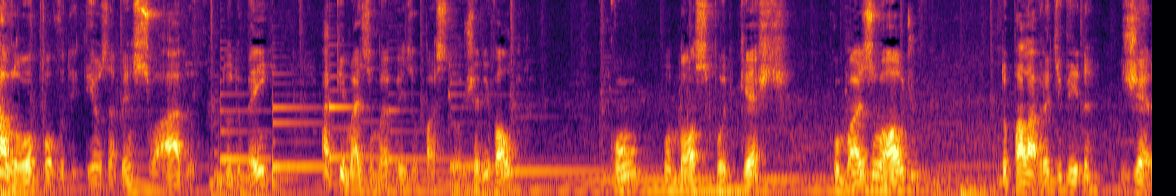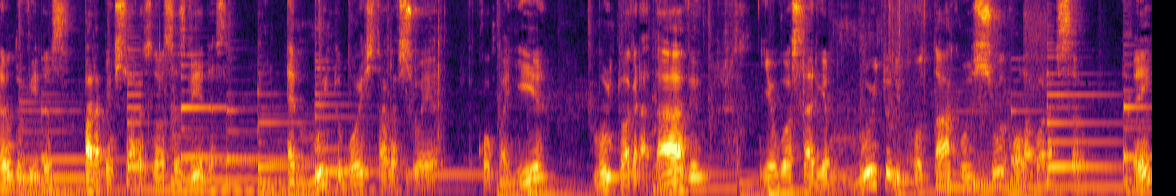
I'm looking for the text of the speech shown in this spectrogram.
Alô, povo de Deus abençoado, tudo bem? Aqui mais uma vez o pastor Genivaldo com o nosso podcast, com mais um áudio do Palavra de Vida, gerando vidas para abençoar as nossas vidas. É muito bom estar na sua companhia, muito agradável, e eu gostaria muito de contar com a sua colaboração, bem?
